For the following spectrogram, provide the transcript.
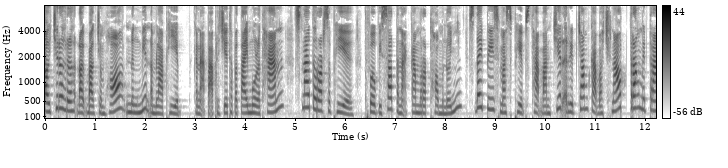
ដោយជ្រើសរើសដោយបើកចំហ និងមានដំណាភាព គណៈបកប្រជាធិបតេយ្យមូលដ្ឋានស្នើទៅរដ្ឋសភា ធ្វើវិសោធនកម្មរដ្ឋធម្មនុញ្ញស្ដីពីសមាជិកស្ថាប័នជាតិរៀបចំការបោះឆ្នោតត្រង់មាត្រា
